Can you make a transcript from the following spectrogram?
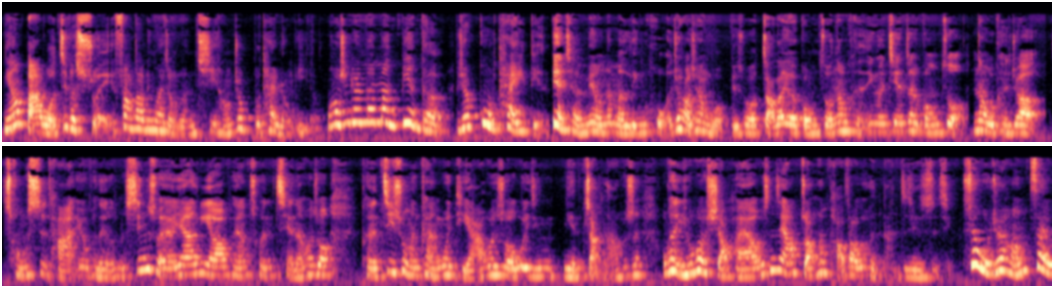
你要把我这个水放到另外一种容器，好像就不太容易了。我好像就会慢慢变得比较固态一点，变成没有那么灵活。就好像我，比如说找到一个工作，那我可能因为今天这个工作，那我可能就要从事它，因为我可能有什么薪水啊、压力啊。交朋友、存钱，然后说可能技术门槛问题啊，或者说我已经年长啊，或是我可能以后会有小孩啊，我甚至想要转换跑道都很难这件事情。所以我觉得好像在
